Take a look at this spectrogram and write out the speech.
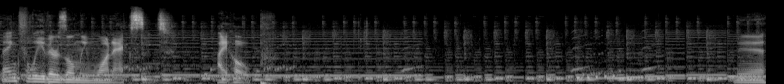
Thankfully there's only one exit. I hope. Yeah.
